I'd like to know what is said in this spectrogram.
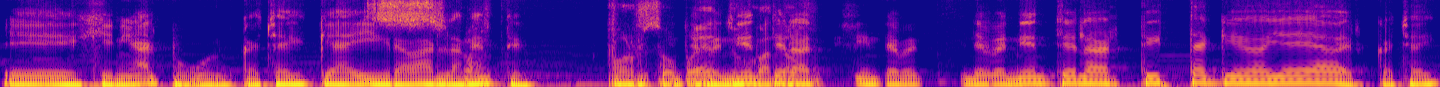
genial, pues, ¿cachai? Que ahí grabar la mente. Por supuesto. Independiente, independiente del artista que vaya a ver, ¿cachai?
